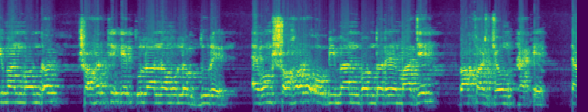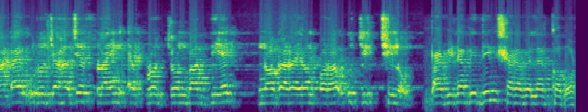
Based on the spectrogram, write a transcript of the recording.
বিমানবন্দর শহর থেকে তুলনামূলক দূরে এবং শহর ও বিমানবন্দরের মাঝে বাফার জোন থাকে। ঢাকায় উড়োজাহাজের ফ্লাইং অ্যাপ্রোচ জোন বাদ দিয়ে নগরায়ন করা উচিত ছিল। পারবিনা বিদিন সারাবেলার খবর।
